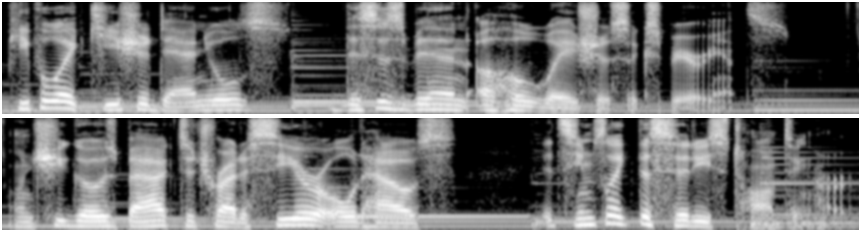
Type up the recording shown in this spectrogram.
people like Keisha Daniels, this has been a hellacious experience. When she goes back to try to see her old house, it seems like the city's taunting her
